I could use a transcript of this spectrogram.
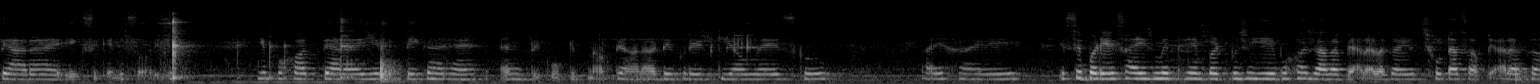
प्यारा है, एक सेकेंड सॉरी ये बहुत प्यारा है, ये मिट्टी का है। एंड देखो कितना प्यारा डेकोरेट किया हुआ है इसको। हाय हाय। इससे बड़े साइज़ में थे बट मुझे ये बहुत ज़्यादा प्यारा लगा है छोटा सा, प्यारा सा।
